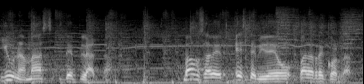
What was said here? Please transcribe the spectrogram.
y una más de plata. Vamos a ver este video para recordarlo.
